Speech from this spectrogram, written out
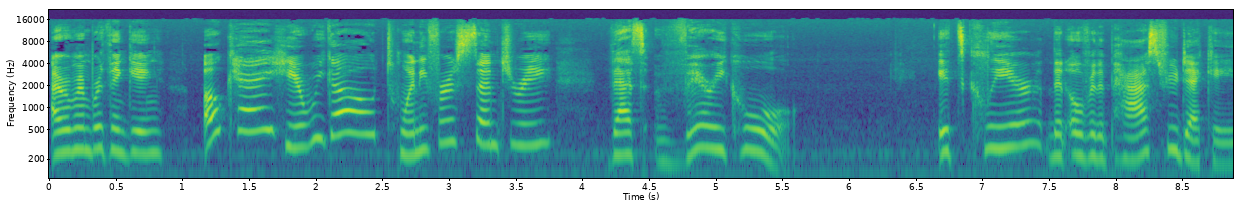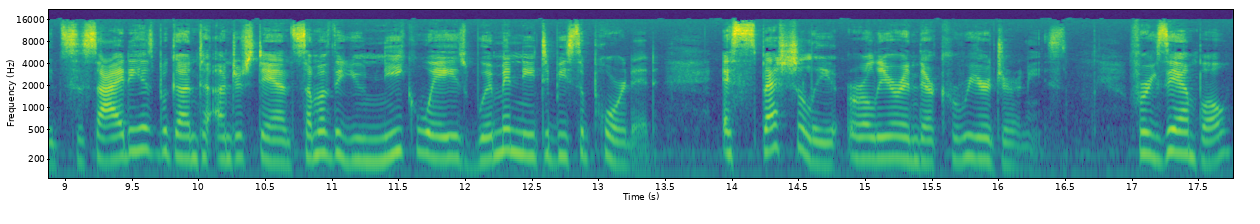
I remember thinking, okay, here we go, 21st century. That's very cool. It's clear that over the past few decades, society has begun to understand some of the unique ways women need to be supported, especially earlier in their career journeys. For example,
